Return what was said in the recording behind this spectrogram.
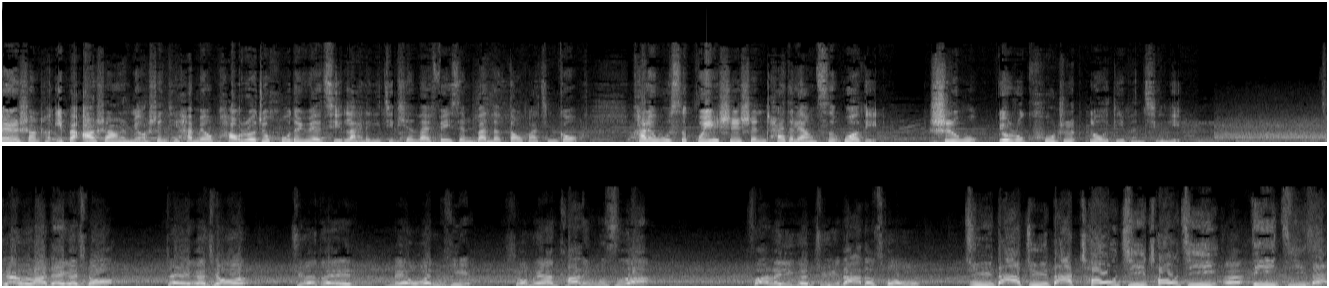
贝尔上场一百二十二秒，身体还没有跑热，就忽的跃起来了一记天外飞仙般的倒挂金钩。卡里乌斯鬼使神差的两次卧底失误，犹如枯枝落地般轻易。进了这个球，这个球绝对没有问题。守门员卡里乌斯啊，犯了一个巨大的错误，巨大巨大超级超级低级的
